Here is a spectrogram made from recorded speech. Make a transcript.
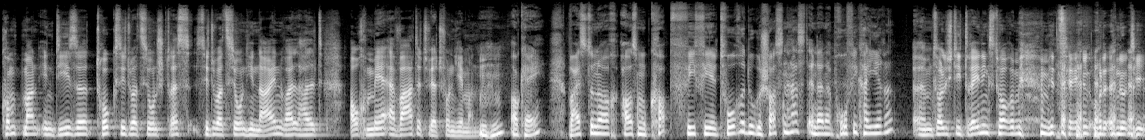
kommt man in diese Drucksituation, Stresssituation hinein, weil halt auch mehr erwartet wird von jemandem. Mhm, okay. Weißt du noch aus dem Kopf, wie viele Tore du geschossen hast in deiner Profikarriere? Ähm, soll ich die Trainingstore mitzählen oder nur die,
